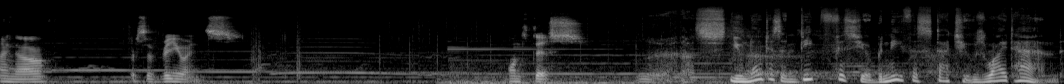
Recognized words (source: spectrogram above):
I know. Perseverance. Want this. Ugh, you notice a deep fissure beneath the statue's right hand.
